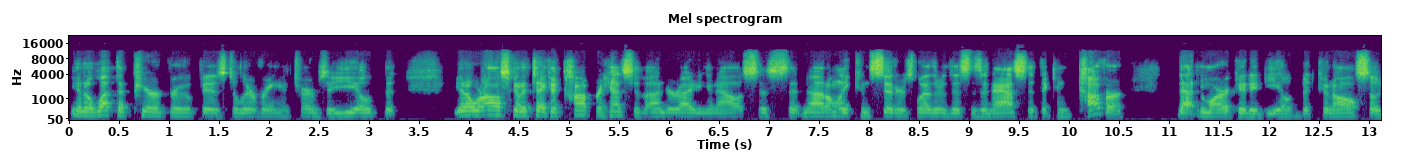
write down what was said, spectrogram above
you know what the peer group is delivering in terms of yield but you know we're also going to take a comprehensive underwriting analysis that not only considers whether this is an asset that can cover that marketed yield but can also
